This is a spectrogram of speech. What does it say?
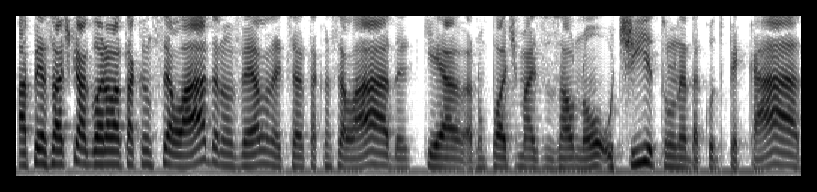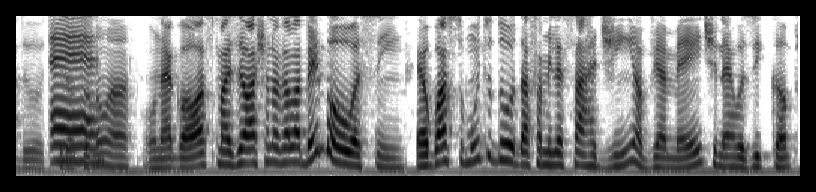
Apesar de que agora ela tá cancelada, a novela, né? Disseram que tá cancelada, que ela não pode mais usar o, nome, o título, né? Da Cor do Pecado, É. todo uma- um negócio, mas eu acho a novela bem boa, assim. Eu gosto muito do- da família Sardinha, obviamente, né? Rosi Campos,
